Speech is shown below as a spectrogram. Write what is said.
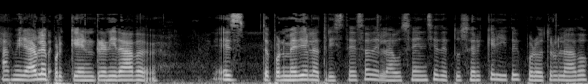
Admirable porque en realidad es de por medio la tristeza de la ausencia de tu ser querido y por otro lado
